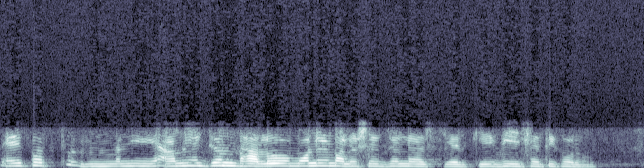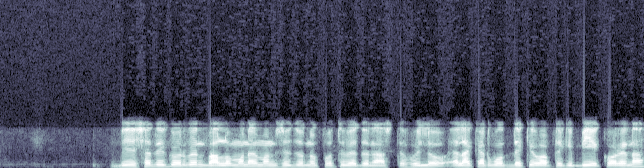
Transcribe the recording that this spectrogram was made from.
এরপর তো- মানে আমি একজন ভালো মনের মানুষের জন্য আসছি আর কি বিয়ে শাদী করব। বিয়ে শাদী করবেন ভালো মনের মানুষের জন্য প্রতিবেদনে আসতে হইল। এলাকার মধ্যে কেউ আপনাকে বিয়ে করে না?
